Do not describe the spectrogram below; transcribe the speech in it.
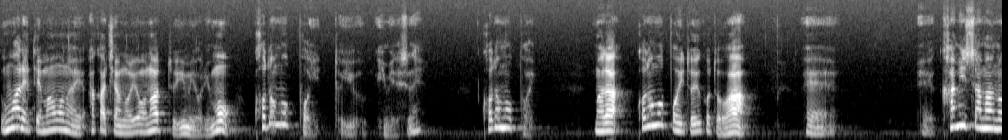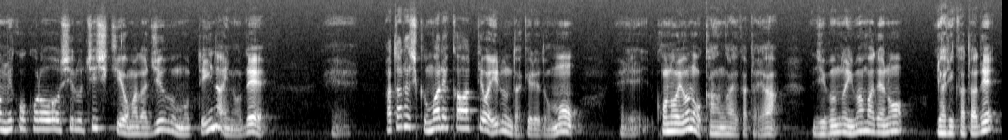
生まれて間もない赤ちゃんのようなという意味よりも子供っぽいという意味ですね。子供っぽい。まだ子供っぽいということは、えー、神様の御心を知る知識をまだ十分持っていないので、えー、新しく生まれ変わってはいるんだけれども、えー、この世の考え方や自分の今までのやり方で、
